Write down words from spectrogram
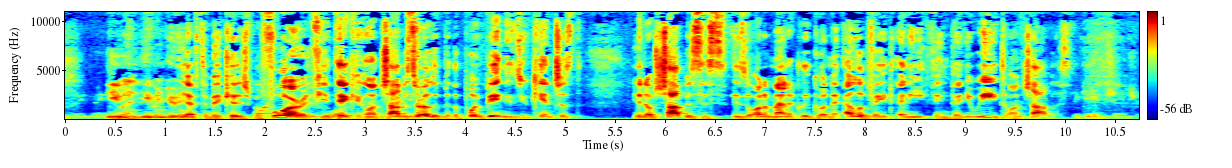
you Even even during You have to make kiddush Well, before if you're taking on Shabbos early. But the point being is you can't just, you know, Shabbos is, is automatically going to elevate anything that you eat on Shabbos. the game changer.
